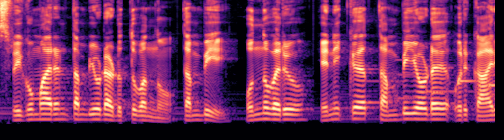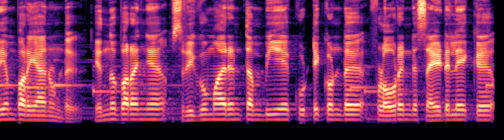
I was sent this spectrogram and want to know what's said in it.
ശ്രീകുമാരൻ തമ്പിയുടെ അടുത്തു വന്നു. തമ്പി ഒന്നു വരൂ. എനിക്ക് തമ്പിയോട് ഒരു കാര്യം പറയാനുണ്ട് എന്ന് പറഞ്ഞ് ശ്രീകുമാരൻ തമ്പിയെ കൂട്ടിക്കൊണ്ട് ഫ്ലോറിന്റെ സൈഡിലേക്ക്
